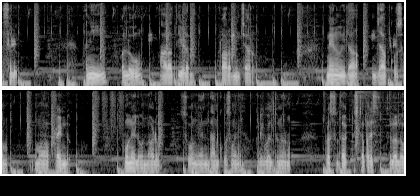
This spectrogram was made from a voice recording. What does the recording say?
అసలు? అని వాళ్ళు ఆరా తీయడం ప్రారంభించారు. నేను ఇలా జాబ్ కోసం మా ఫ్రెండ్ పూణేలో ఉన్నాడు. సో నేను దానికోసమని అక్కడికి వెళ్తున్నాను. ప్రస్తుత క్లిష్ట పరిస్థితులలో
